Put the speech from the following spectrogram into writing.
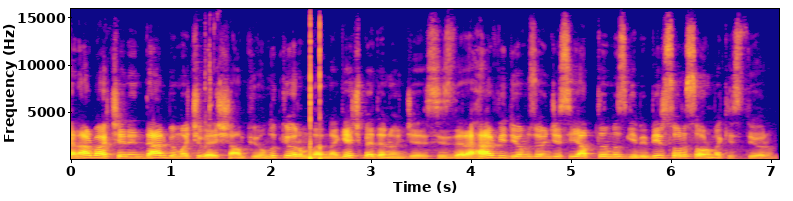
Fenerbahçe'nin derbi maçı ve şampiyonluk yorumlarına geçmeden önce sizlere her videomuz öncesi yaptığımız gibi bir soru sormak istiyorum.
